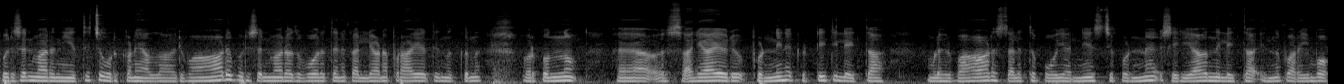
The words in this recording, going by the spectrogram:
പുരുഷന്മാരെ നീ എത്തിച്ചു കൊടുക്കണേ അല്ല. ഒരുപാട് പുരുഷന്മാർ അതുപോലെ തന്നെ കല്യാണപ്രായത്തിൽ നിൽക്കുന്ന അവർക്കൊന്നും ശരിയായ ഒരു പെണ്ണിനെ കിട്ടിയിട്ടില്ല ഇത്ത. നമ്മൾ ഒരുപാട് സ്ഥലത്ത് പോയി അന്വേഷിച്ച് പെണ്ണ് ശരിയാകുന്നില്ല ഇത്ത എന്ന് പറയുമ്പോൾ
